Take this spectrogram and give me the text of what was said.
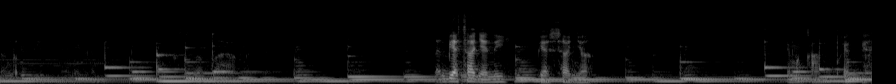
nanggepinnya ya kan? Kesel banget. Dan biasanya nih biasanya. Emang kampret. Ya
